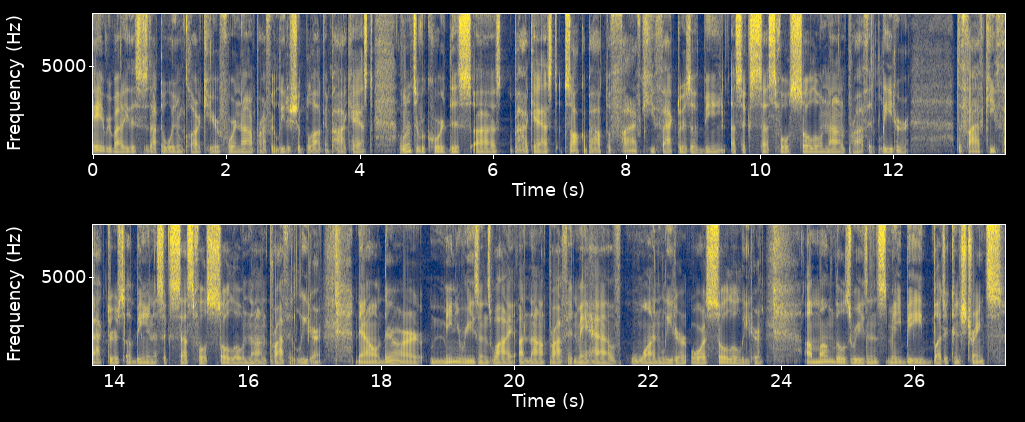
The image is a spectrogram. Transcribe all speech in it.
Hey, everybody, this is Dr. William Clark here for Nonprofit Leadership Blog and Podcast. I wanted to record this uh, podcast to talk about the five key factors of being a successful solo nonprofit leader. The five key factors of being a successful solo nonprofit leader. Now, there are many reasons why a nonprofit may have one leader or a solo leader. Among those reasons may be budget constraints,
